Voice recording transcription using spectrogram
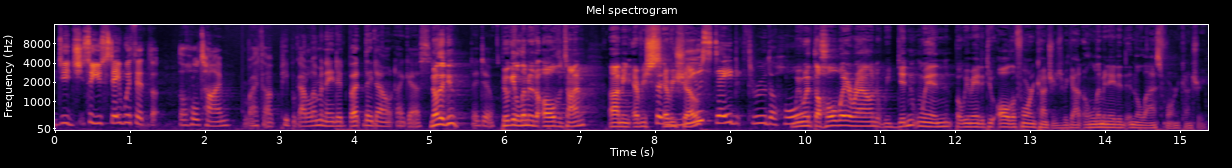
Did you, so you stayed with it the, the whole time? I thought people got eliminated, but they don't. I guess no, they do. they do. People get eliminated all the time. Uh, I mean, every So every show. you stayed through the whole. We went the whole way around. We didn't win, but we made it to all the foreign countries. We got eliminated in the last foreign country,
